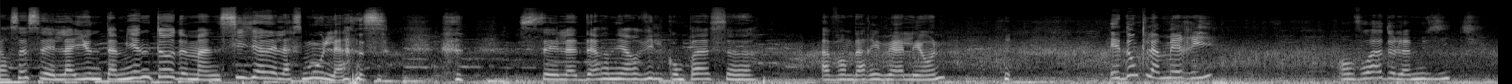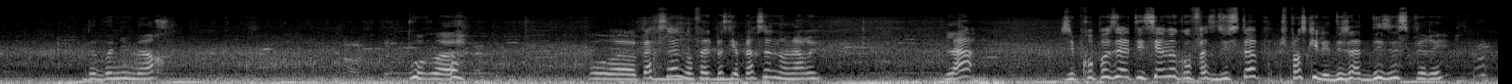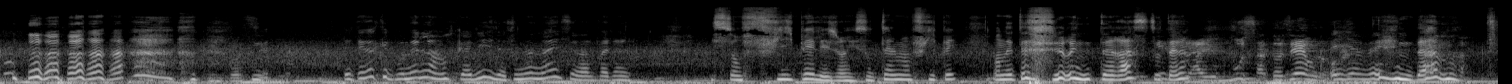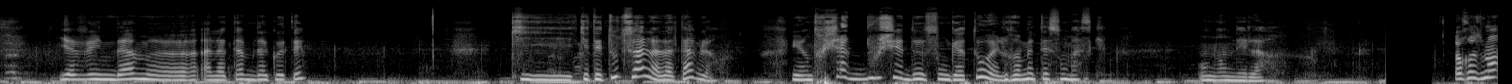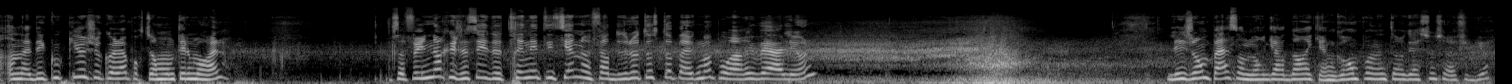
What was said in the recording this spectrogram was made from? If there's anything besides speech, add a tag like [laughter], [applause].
Alors ça c'est l'Ayuntamiento de Mansilla de las Mulas. [laughs] C'est la dernière ville qu'on passe euh, avant d'arriver à Léon. [laughs] Et donc la mairie envoie de la musique de bonne humeur pour, euh, euh, personne en fait parce qu'il n'y a personne dans la rue. Là, j'ai proposé à Tiziano qu'on fasse du stop. Je pense qu'il est déjà désespéré. [laughs] Te tienes que poner la mascarilla, sinon nadie se va parar. Ils sont flippés les gens, ils sont tellement flippés. On était [laughs] sur une terrasse tout à l'heure. Et il y avait une dame. Il y avait une dame euh, à la table d'à côté qui, qui était toute seule à la table. Et entre chaque bouchée de son gâteau, elle remettait son masque. On en est là. Heureusement, on a des cookies au chocolat pour te remonter le moral. Ça fait une heure que j'essaye de traîner Tiziane à faire de l'autostop avec moi pour arriver à Léon. Les gens passent en nous regardant avec un grand point d'interrogation sur la figure.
